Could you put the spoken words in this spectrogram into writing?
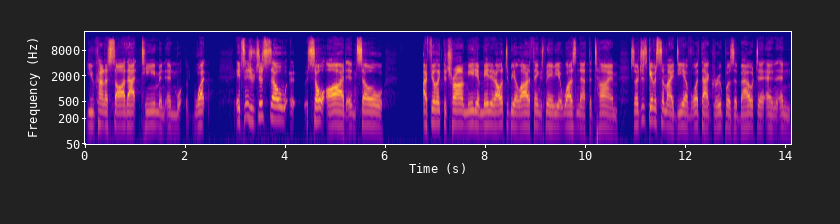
you kind of saw that team and, and what it's, it's just so so odd and so I feel like the Toronto media made it out to be a lot of things maybe it wasn't at the time. So just give us some idea of what that group was about and and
